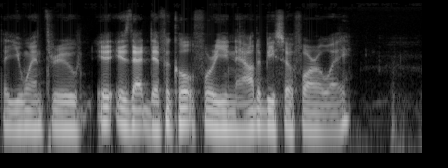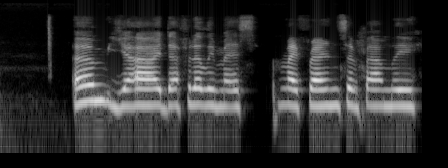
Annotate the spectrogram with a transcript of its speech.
that you went through. Is that difficult for you now to be so far away? Um, yeah, I definitely miss my friends and family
